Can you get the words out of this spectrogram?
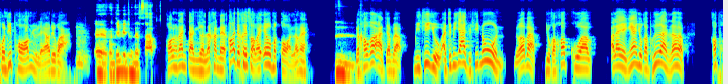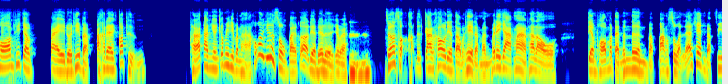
คนที่พร้อมอยู่แล้วดีกว่าอืมเออ คนที่มีทุนทรัพย์ พร้อมทางด้านการเงินและคะแนนเขาอาจจะเคยสอบไอเอลมาก่อนแล้วไงอืมแล้วเขาก็อาจจะแบบมีที่อยู่ อาจจะมีญาติอยู่ที่นู่น หรือว่าแบบอยู่กับครอบครัว อะไรอย่างเงี้ยอยู่กับเพื่อนแล้วแบบเขาพร้อมที่จะไปโดยที่แบบอาคะแนนก็ถึง ฐานะการเงินก็ไม่มีปัญหาเขาก็ยื่นส่งไปก็เรียนได้เลยใช่ไหมอืมฉะนั้นสการเข้าเรียนต่างประเทศอะมันไม่ได้ยากมาก ถ้าเราเตรียมพร้อมมาแต่เนิ่นๆแบบบางส่วนแล้วเช่นแบบวี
